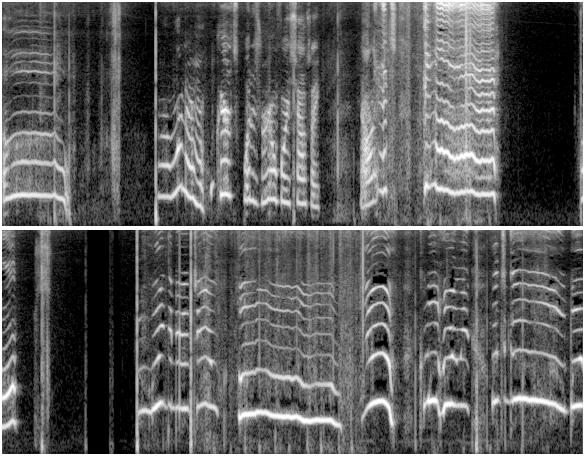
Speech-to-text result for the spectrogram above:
Oh. Oh, whatever. Who cares what his real voice sounds like? No, it's good. Oh, I do. Oh. Yeah. Come on, Harley. Let's go. Bye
